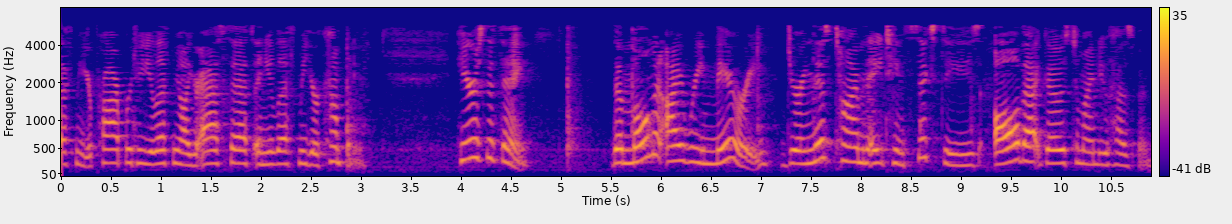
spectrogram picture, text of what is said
left me your property, you left me all your assets, and you left me your company. Here's the thing. The moment I remarry, during this time in the 1860s, all that goes to my new husband.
